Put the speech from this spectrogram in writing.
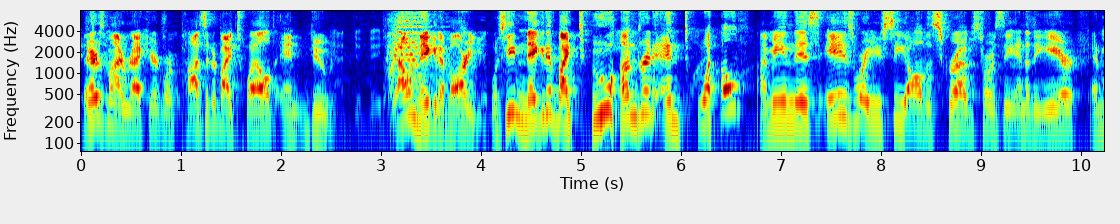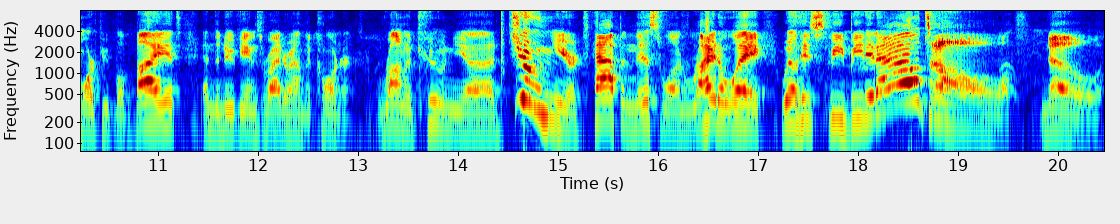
There's my record. We're positive by 12, and dude, how negative are you? Was he negative by 212? I mean, this is where you see all the scrubs towards the end of the year, and more people buy it, and the new game's right around the corner. Ronald Acuna Jr. tapping this one right away. Will his speed beat it out? Oh, no.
